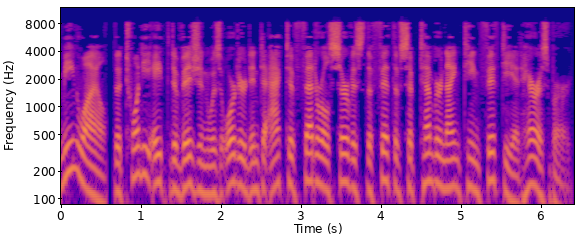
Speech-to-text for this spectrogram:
Meanwhile, the 28th Division was ordered into active federal service 5 September 1950 at Harrisburg.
